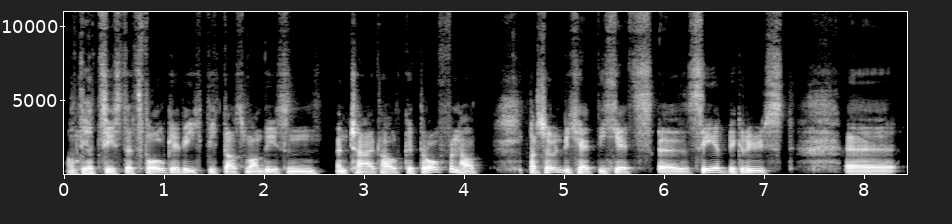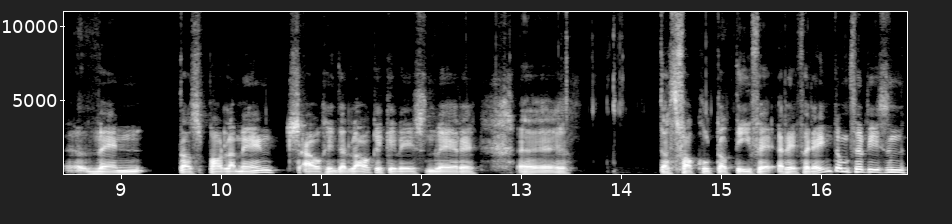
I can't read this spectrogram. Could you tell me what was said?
Und jetzt ist es folgerichtig, dass man diesen Entscheid halt getroffen hat. Persönlich hätte ich es äh, sehr begrüßt, äh, wenn das Parlament auch in der Lage gewesen wäre, äh, das fakultative Referendum für diesen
